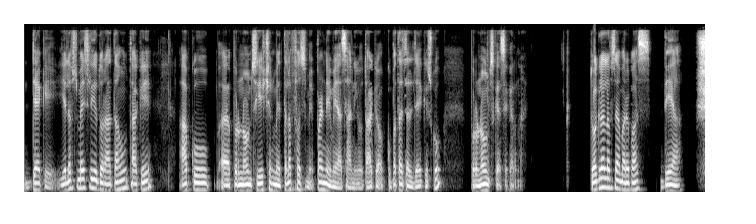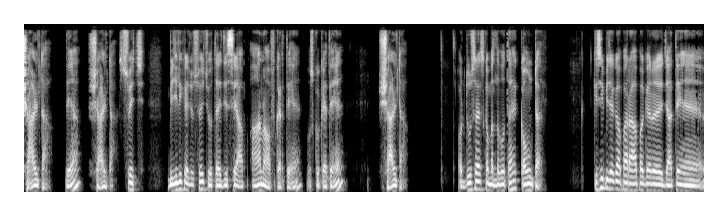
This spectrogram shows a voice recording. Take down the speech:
डेके। ये लफ्ज मैं इसलिए दोहराता हूँ ताकि आपको प्रोनाउंसिएशन में तलफ़ में, पढ़ने में आसानी हो ताकि आपको पता चल जाए कि इसको प्रोनाउंस कैसे करना है। तो अगला लफ्ज है हमारे पास, दया शाल्टा। दया शाल्टा, स्विच। बिजली का जो स्विच होता है जिससे आप ऑन ऑफ़ करते हैं, उसको कहते हैं शाल्टा। और दूसरा इसका मतलब होता है काउंटर किसी भी जगह पर आप अगर जाते हैं,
